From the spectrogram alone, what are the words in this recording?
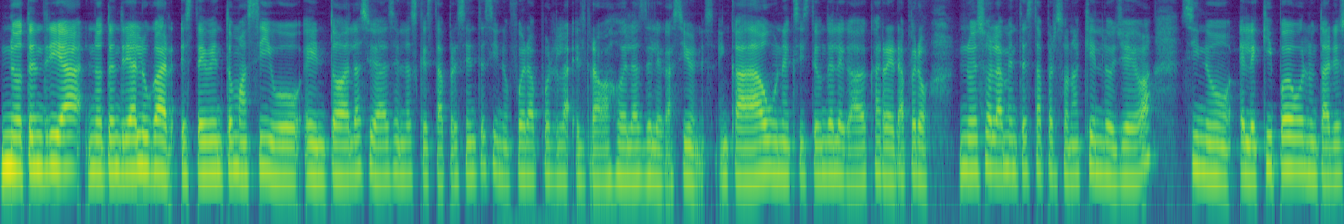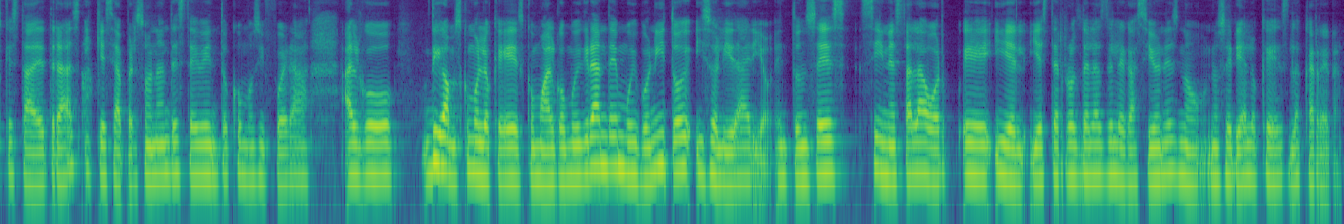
no tendría, no tendría lugar este evento masivo en todas las ciudades en las que está presente si no fuera por el trabajo de las delegaciones. En cada una existe un delegado de carrera, pero no es solamente esta persona quien lo lleva, sino el equipo de voluntarios que está detrás y que se apersonan de este evento como si fuera algo, digamos, como lo que es, como algo muy grande, muy bonito y solidario. Entonces, sin esta labor eh, y, el, y este rol de las delegaciones, no no, sería lo que es la carrera.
